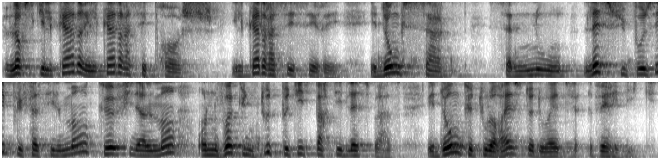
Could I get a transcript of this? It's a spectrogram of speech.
lorsqu'il cadre, il cadre assez proche, il cadre assez serré. Et donc ça ça nous laisse supposer plus facilement que finalement on ne voit qu'une toute petite partie de l'espace et donc que tout le reste doit être véridique,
